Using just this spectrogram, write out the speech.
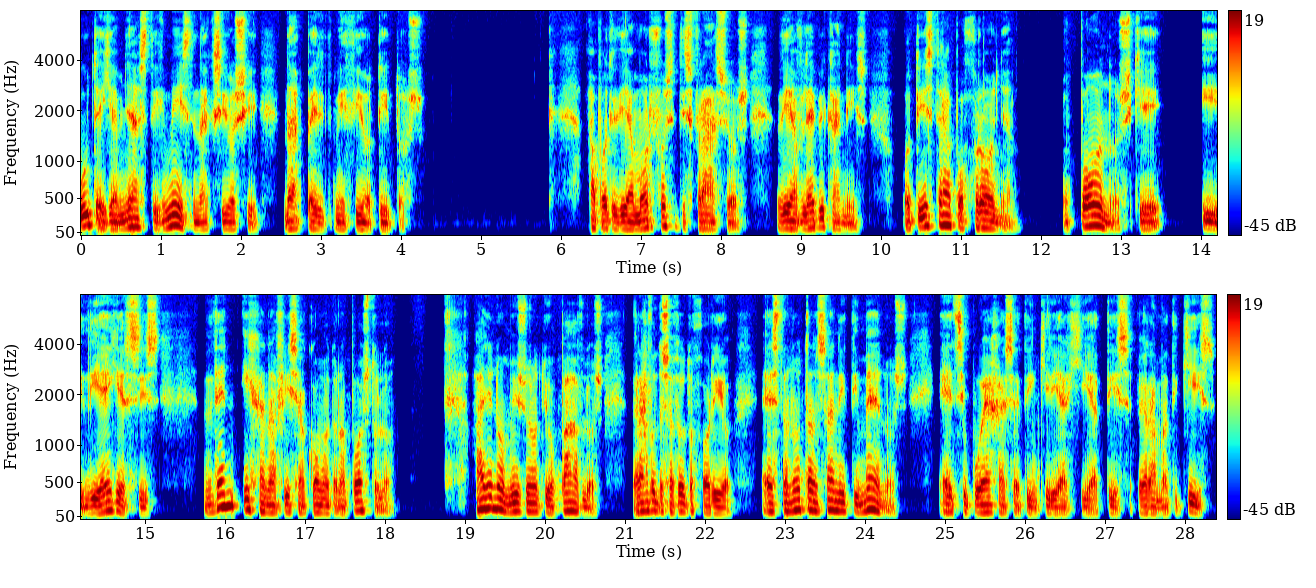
ούτε για μια στιγμή στην αξίωση να περιτμηθεί ο Τίτος. Από τη διαμόρφωση της φράσεως διαβλέπει κανείς ότι ύστερα από χρόνια ο πόνος και η διέγερση δεν είχαν αφήσει ακόμα τον Απόστολο. Άλλοι νομίζουν ότι ο Παύλος γράφοντας αυτό το χωρίο αισθανόταν σαν ιτημένος έτσι που έχασε την κυριαρχία της γραμματικής.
